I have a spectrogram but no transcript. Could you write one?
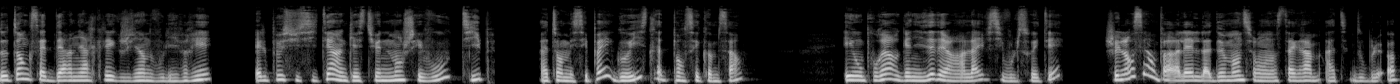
d'autant que cette dernière clé que je viens de vous livrer, elle peut susciter un questionnement chez vous, type Attends, mais c'est pas égoïste là de penser comme ça? Et on pourrait organiser d'ailleurs un live si vous le souhaitez, je vais lancer en parallèle la demande sur mon Instagram at double hop.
